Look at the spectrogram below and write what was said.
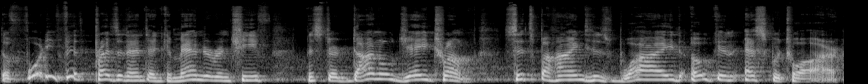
The 45th President and Commander in Chief, Mr. Donald J. Trump, sits behind his wide oaken escritoire,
